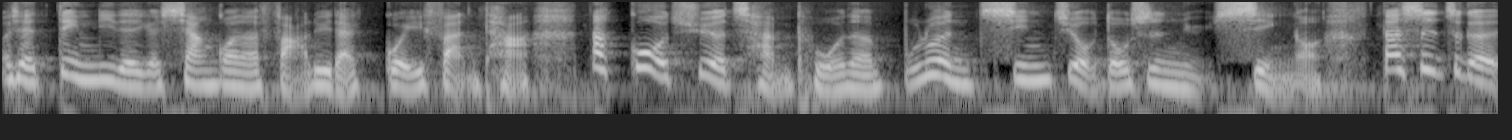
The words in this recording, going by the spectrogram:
而且订立了一个相关的法律来规范它。那过去的产婆呢，不论新旧都是女性哦，但是这个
